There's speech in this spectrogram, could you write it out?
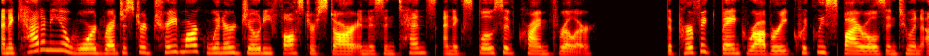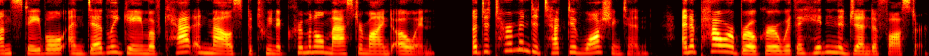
an Academy Award registered trademark winner Jodie Foster star in this intense and explosive crime thriller. The perfect bank robbery quickly spirals into an unstable and deadly game of cat and mouse between a criminal mastermind Owen, a determined detective Washington, and a power broker with a hidden agenda Foster.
